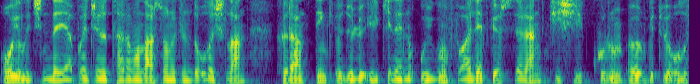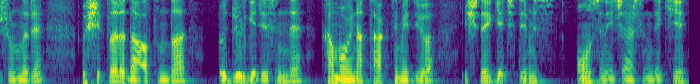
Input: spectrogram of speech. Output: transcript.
o yıl içinde yapacağı taramalar sonucunda ulaşılan Hrant Dink ödülü ilkelerine uygun faaliyet gösteren kişi, kurum, örgüt ve oluşumları ışıklar adı altında ödül gecesinde kamuoyuna takdim ediyor. İşte geçtiğimiz 10 sene içerisindeki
